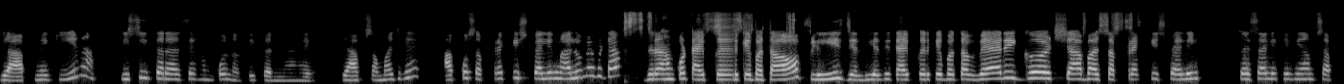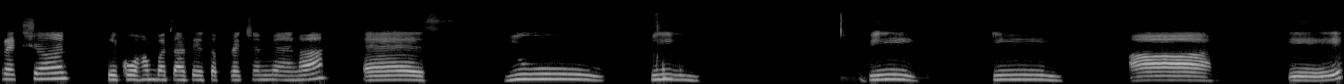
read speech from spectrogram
ये आपने किए ना? इसी तरह से हमको नफी करना है। ये आप समझ गए। आपको सब्ट्रैक्ट की स्पेलिंग मालूम है बेटा? जरा हमको टाइप करके बताओ प्लीज़ जल्दी जल्दी टाइप करके बताओ। वेरी गुड शाबाश सब्ट्रैक्ट की स्पेलिंग कैसा लिखेंगे हम? सब्ट्रैक्शन देखो, हम बताते हैं सब्ट्रैक्शन में आएगा। S U B B T R A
